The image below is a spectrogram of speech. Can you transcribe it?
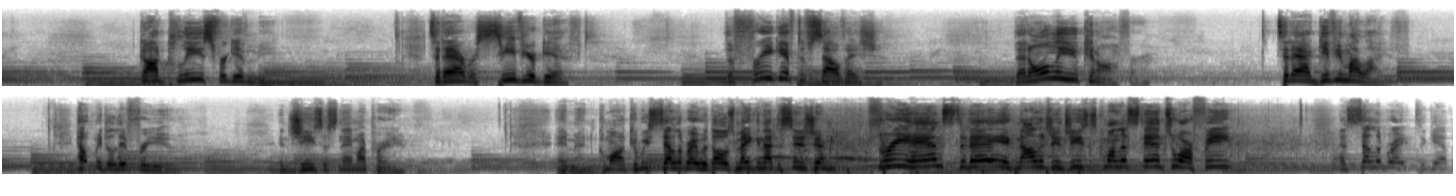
God, please forgive me. Today I receive your gift, the free gift of salvation that only you can offer. Today I give you my life. Help me to live for you. In Jesus' name I pray. Amen. Come on, can we celebrate with those making that decision? Three hands today, acknowledging Jesus. Come on, let's stand to our feet and celebrate together.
